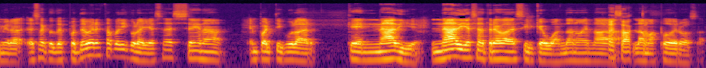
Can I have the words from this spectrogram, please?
mira, exacto. Después de ver esta película y esa escena en particular, que nadie, nadie se atreva a decir que Wanda no es la, la más poderosa.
